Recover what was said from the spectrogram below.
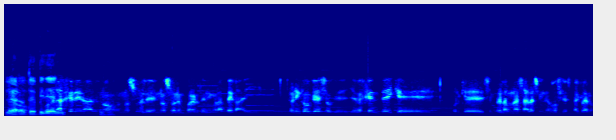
Claro, Pero te Por piden... regla general no, no suelen no suelen ponerte ninguna pega y lo único que eso que lleve gente y que porque siempre la una sala es un negocio, está claro.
